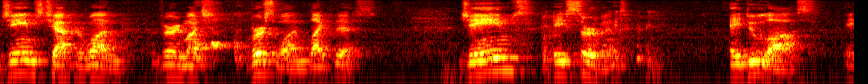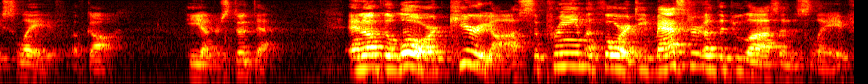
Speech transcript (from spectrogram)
James chapter 1, very much verse 1, like this. James, a servant, a doulos, a slave of God. He understood that. And of the Lord, Kyrios, supreme authority, master of the doulos and the slave,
